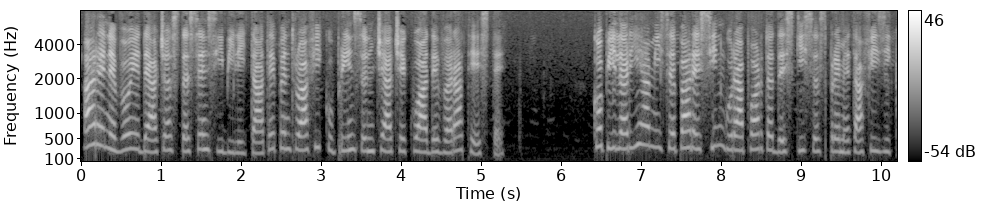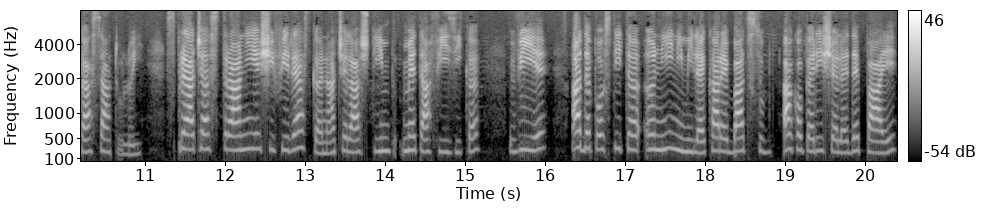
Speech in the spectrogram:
are nevoie de această sensibilitate pentru a fi cuprins în ceea ce cu adevărat este. Copilăria mi se pare singura poartă deschisă spre metafizica satului, spre acea stranie și firească în același timp metafizică, vie, adăpostită în inimile care bat sub acoperișele de paie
